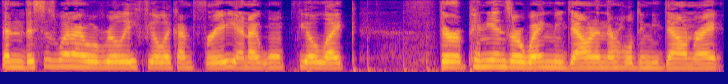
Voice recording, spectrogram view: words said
then this is when I will really feel like I'm free and I won't feel like their opinions are weighing me down and they're holding me down, right?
